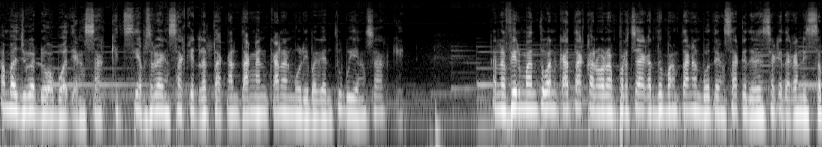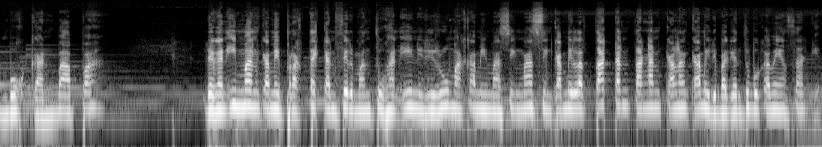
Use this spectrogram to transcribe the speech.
Hamba juga doa buat yang sakit. Setiap saudara yang sakit letakkan tangan kananmu di bagian tubuh yang sakit. Karena firman Tuhan katakan orang percaya akan tumpang tangan buat yang sakit dan yang sakit akan disembuhkan. Bapak, dengan iman kami praktekkan firman Tuhan ini di rumah kami masing-masing. Kami letakkan tangan kanan kami di bagian tubuh kami yang sakit.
